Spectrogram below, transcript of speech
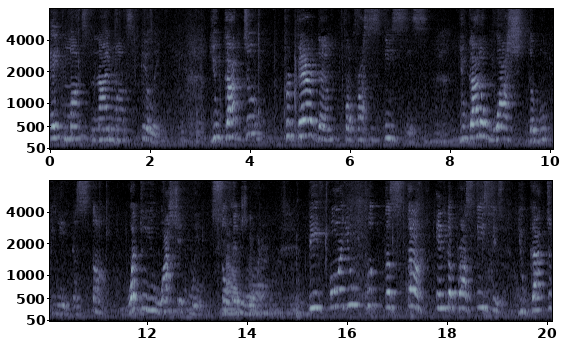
eight months, nine months healing, you got to prepare them for prosthesis. You gotta wash the boot pied, the stump. What do you wash it with? Soap and water. Before you put the stump in the prosthesis, you got to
